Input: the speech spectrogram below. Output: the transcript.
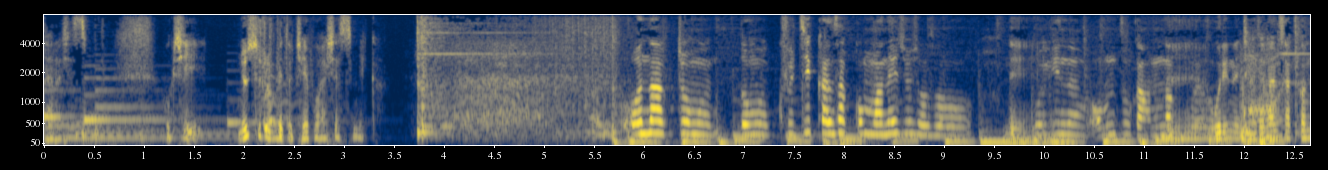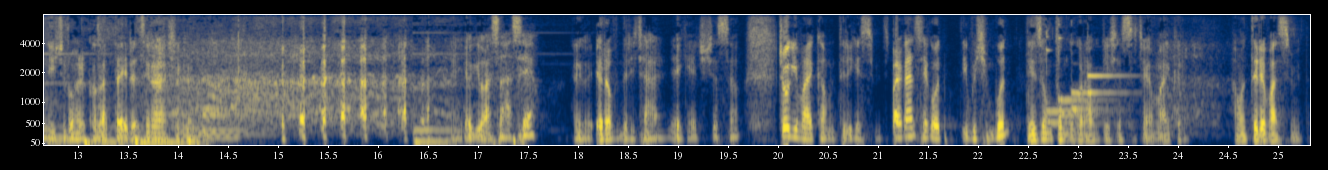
잘하셨습니다. 혹시 뉴스룸에도 제보하셨습니까? 워낙 좀 너무 굵직한 사건만 해주셔서 네. 거기는 엄두가 안 네, 났고요. 우리는 자잘한 사건 위주로 할 것 같다 이런 생각하시고 네, 여기 와서 하세요. 그리고 여러분들이 잘 얘기해 주셔서 저기 마이크 한번 드리겠습니다. 빨간색 옷 입으신 분 대성 통곡을 하고 계셔서 제가 마이크를 한번 드려봤습니다.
